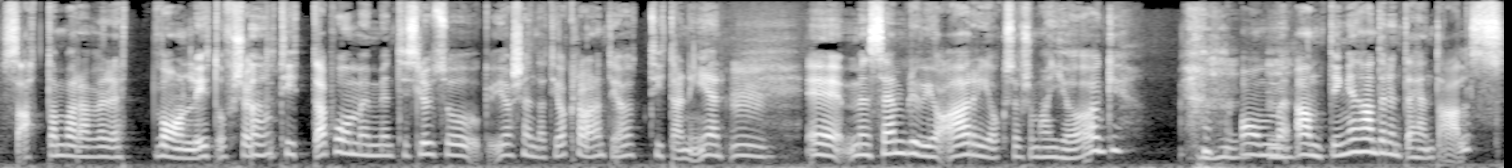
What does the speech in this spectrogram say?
satt han bara väl rätt vanligt och försökte Ja. titta på mig men till slut så jag kände att jag klarar inte, jag tittar ner. Mm. Eh, men sen blev jag arg också eftersom han ljög. Om antingen hade det inte hänt alls.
